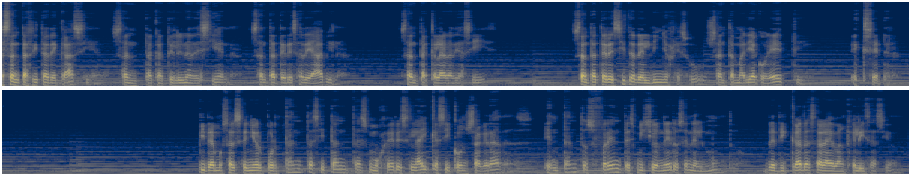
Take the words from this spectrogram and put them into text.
a Santa Rita de Casia, Santa Catalina de Siena, Santa Teresa de Ávila, Santa Clara de Asís, Santa Teresita del Niño Jesús, Santa María Coretti, etc. Pidamos al Señor por tantas y tantas mujeres laicas y consagradas en tantos frentes misioneros en el mundo dedicadas a la evangelización.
